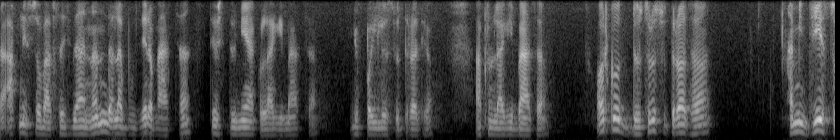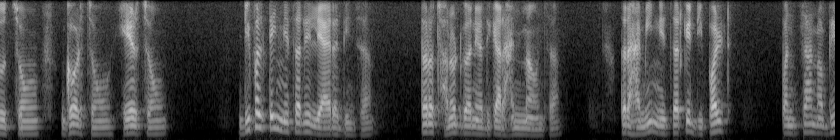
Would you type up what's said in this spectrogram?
र आफ्नै स्वभाव सचिदानन्दलाई बुझेर बाँच्छ त्यस दुनियाँको लागि बाँच्छ। यो पहिलो सूत्र थियो। आफ्नो लागि बाँच। अर्को दोस्रो सूत्र छ हामी जे सोध्छौँ गर्छौँ हेर्छौँ डिफल्ट त्यही नेचरले ल्याएर दिन्छ तर छनौट गर्ने अधिकार हामीमा हुन्छ। तर हामी नेचरकै डिफल्ट पन्चानब्बे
